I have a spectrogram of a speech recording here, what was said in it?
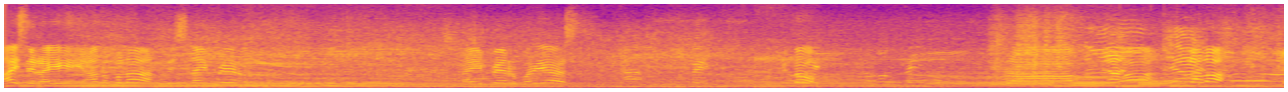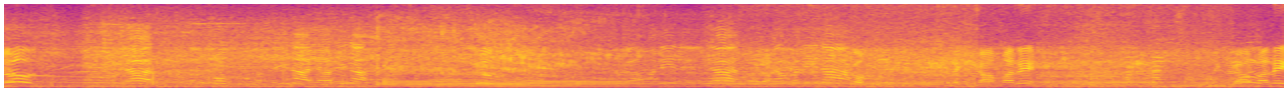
Ay, si Ray, ano pala? Si Sniper. Sniper, okay. Ito. Sa... Ah, Ayan. pala. Yun. Yan. Yari na, yari na. Yun. Kamali na. Yan. Kamali na. Nagkamali. Nagkamali.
